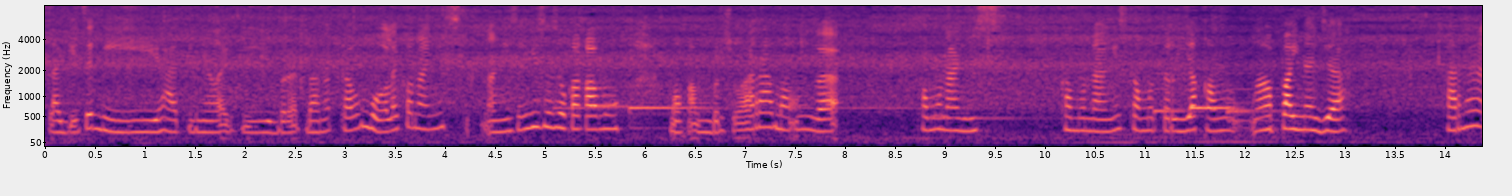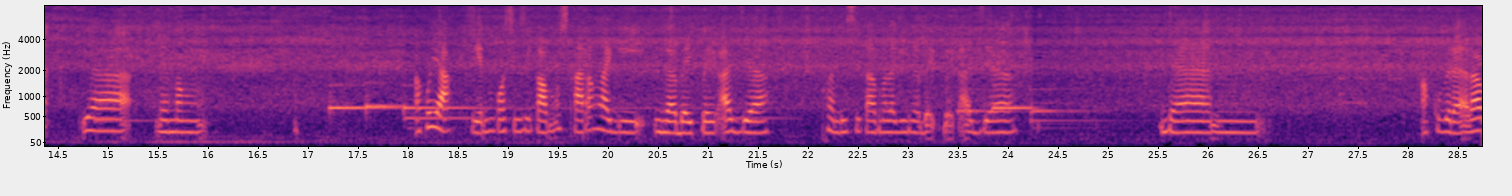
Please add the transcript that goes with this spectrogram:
lagi sedih hatinya lagi berat banget kamu boleh kok nangis. Nangis aja sesuka kamu. Mau kamu bersuara mau enggak kamu nangis. Kamu nangis kamu teriak kamu ngapain aja? Karena ya memang aku yakin posisi kamu sekarang lagi nggak baik-baik aja. Kondisi kamu lagi nggak baik-baik aja. Dan aku berharap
